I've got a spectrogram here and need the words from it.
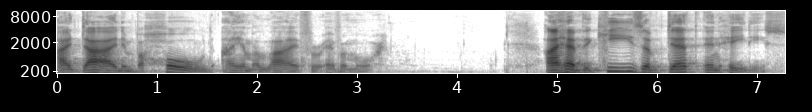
I died, and behold, I am alive forevermore. I have the keys of death and Hades.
